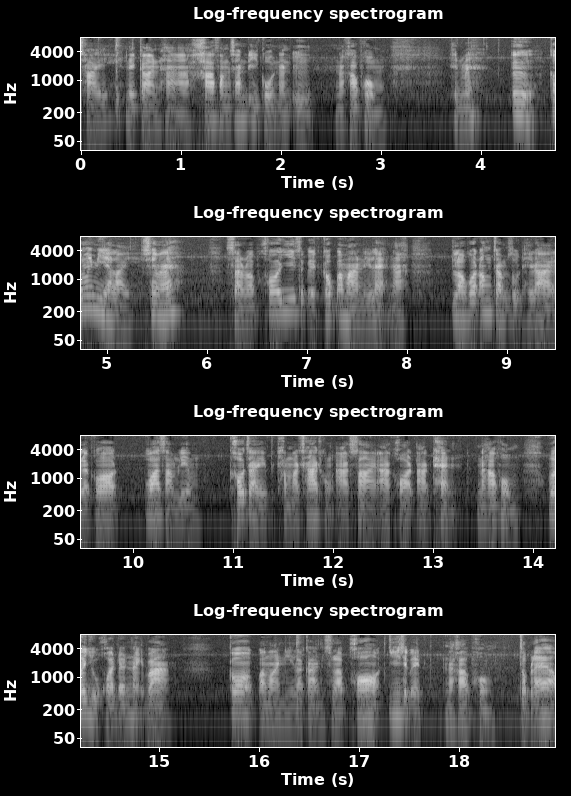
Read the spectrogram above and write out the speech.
ใช้ในการหาค่าฟังก์ชันอีโกนอันอื่นนะครับผมเห็นไหมเออ ก็ไม่มีอะไรใช่ไหมสำหรับข้อ 21 ก็ประมาณนี้แหละนะ เราก็ต้องจำสูตรให้ได้ แล้วก็วาดสามเหลี่ยมเข้าใจธรรมชาติของอาร์ไซอาร์คอร์ดอาร์แทนนะครับผมว่าอยู่ควอดด้านไหนบ้าง ก็ประมาณนี้แล้วกันสำหรับข้อ 21 นะครับผมจบแล้ว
